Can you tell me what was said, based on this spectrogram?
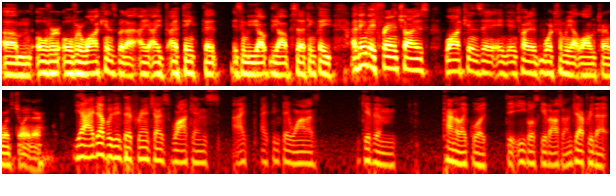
um, over over Watkins, but I, I, I think that it's gonna be the, the opposite. I think they I think they franchise Watkins and, and, and try to work something out long term with Joyner. Yeah, I definitely think they franchise Watkins. I I think they want to give him kind of like what the Eagles gave Alshon Jeffery that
